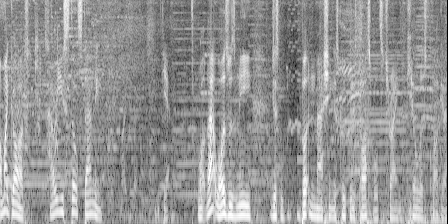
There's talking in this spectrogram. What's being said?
Oh my god, how are you still standing? Yeah. What that was was me just button mashing as quickly as possible to try and kill this fucker.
